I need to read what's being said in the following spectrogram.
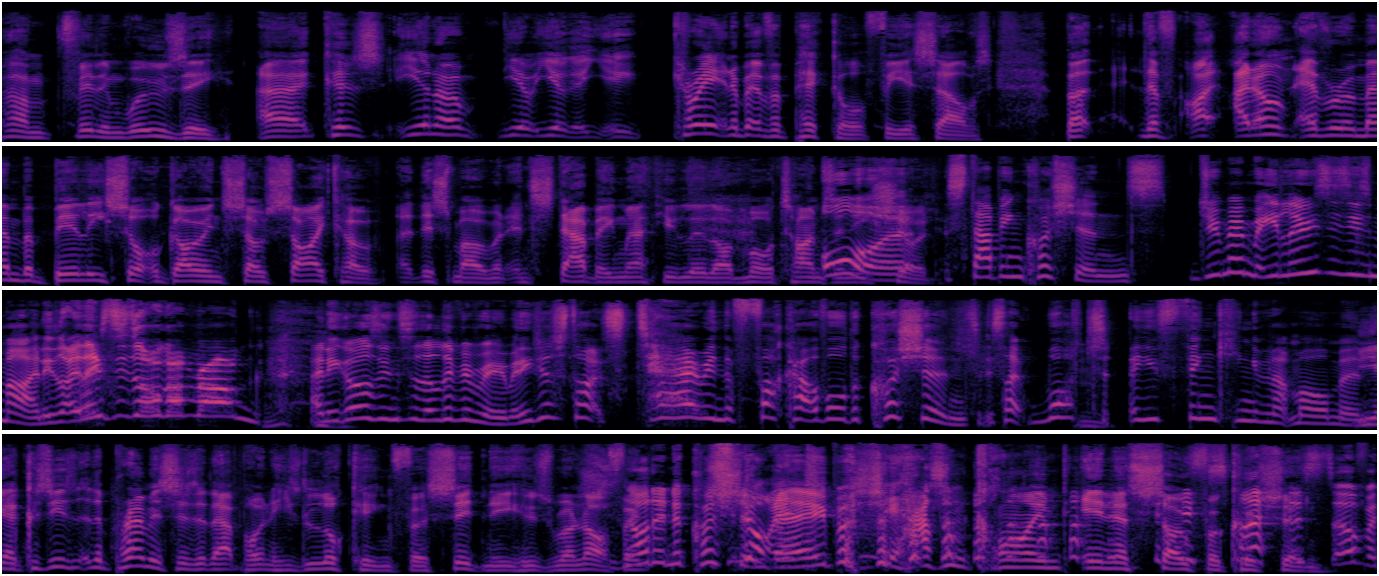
"Oh, I'm feeling woozy uh, because you know you, you, you're creating a bit of a pickle for yourselves. But the, I, I don't ever remember Billy sort of going so psycho at this moment and stabbing Matthew Lillard more times or than he should. stabbing cushions. Do you remember? He loses his mind. He's like, "This has all gone wrong," and he goes into the living room and he just starts tearing the fuck out of all the cushions. It's like, what are you thinking in that moment? Mm. Yeah, because the premise is at that point he's looking for Sidney, who's run off. She's not in a cushion, not in- babe. She hasn't climbed in a sofa It's like cushion. sofa.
